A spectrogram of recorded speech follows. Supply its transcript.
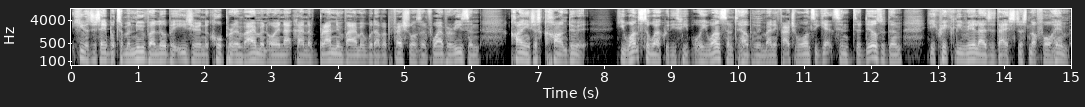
he was just able to maneuver a little bit easier in the corporate environment or in that kind of brand environment with other professionals. And for whatever reason, Kanye just can't do it he wants to work with these people. He wants them to help him in manufacturing. Once he gets into deals with them, he quickly realizes that it's just not for him.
